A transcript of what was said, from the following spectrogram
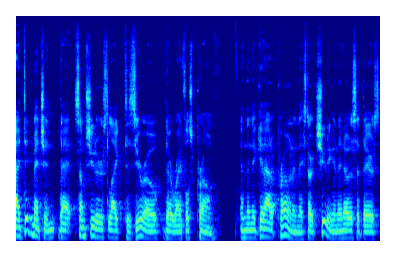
I did mention that some shooters like to zero their rifles prone. And then they get out of prone and they start shooting and they notice that there's,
